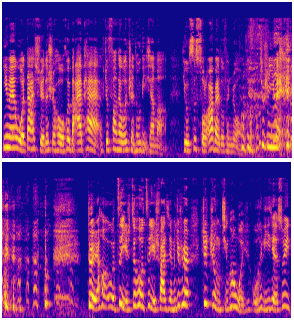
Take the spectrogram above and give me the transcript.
因为我大学的时候，我会把 iPad 就放在我的枕头底下嘛，有次锁了二百多分钟，就是因为。对，然后我自己最后自己刷机嘛，就是这种情况我我会理解，所以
